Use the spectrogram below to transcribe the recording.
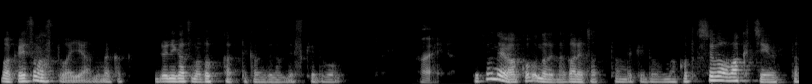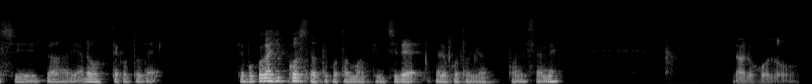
まあ、クリスマスとはいえ、あのなんか12月のどっかって感じなんですけど、はい、で去年はコロナで流れちゃったんだけど、まあ、今年はワクチン打ったし、じゃあやろうってことで、で僕が引っ越したってこともあって、うちでやることになったんですよね。なるほど。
